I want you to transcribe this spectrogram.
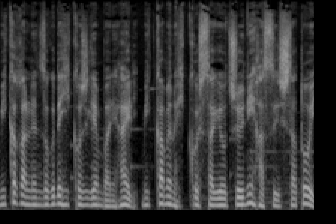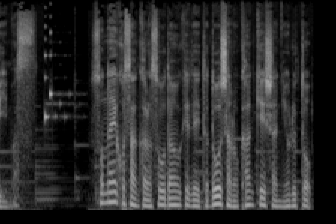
3日間連続で引っ越し現場に入り、3日目の引っ越し作業中に破水したといいます。そんな A 子さんから相談を受けていた同社の関係者によると、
